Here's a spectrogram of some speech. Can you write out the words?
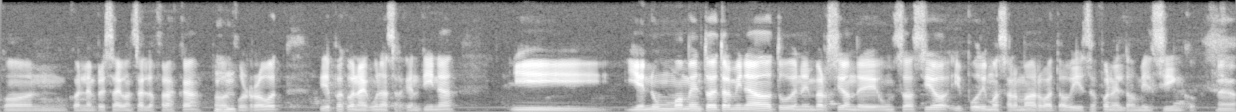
con, con la empresa de Gonzalo Frasca. Powerful Robot, y después con algunas argentinas. Y, y en un momento determinado tuve una inversión de un socio y pudimos armar Batobi, eso fue en el 2005. eh,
